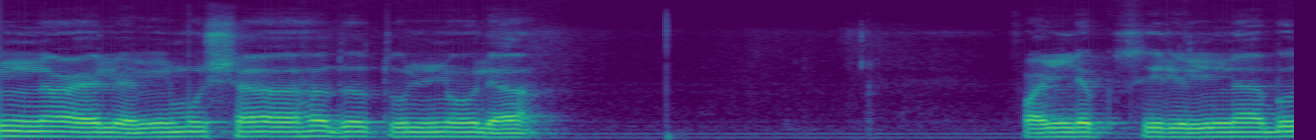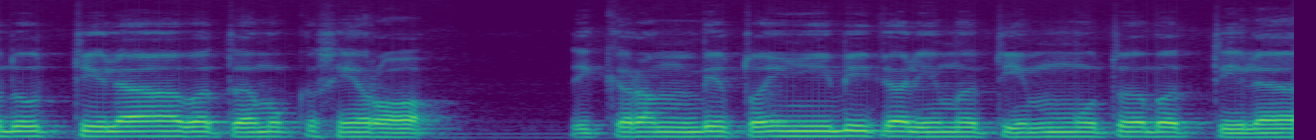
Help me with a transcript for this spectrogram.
الأعلى المشاهدة العلا فليكسر العبد التلاوة مكسرا ذكرا بطيب كلمة متبتلا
